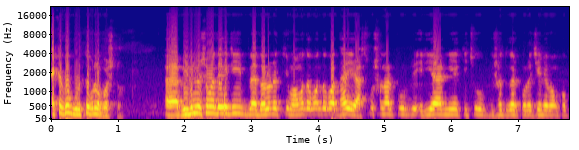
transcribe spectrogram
একটা খুব গুরুত্বপূর্ণ প্রশ্ন। বিভিন্ন সময় দেখেছি দলনেত্রী মমতা বন্দ্যোপাধ্যায় রাজপুর সোনারপুর এরিয়া নিয়ে কিছু বিষোদ্গার করেছেন এবং খুব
